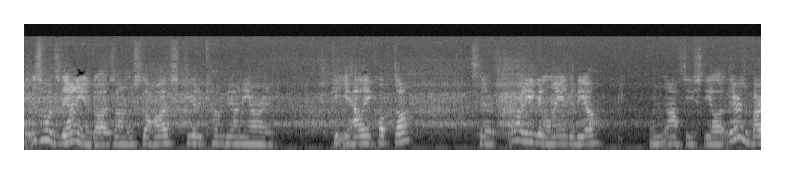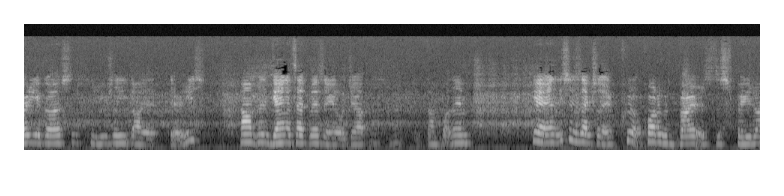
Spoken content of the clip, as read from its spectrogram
This is what's down here, guys. Um, it's the highest. You got to come down here and get your helicopter. So, why do you to land it here? When after you steal it, there is a boat guys. Usually, oh yeah, there it is. Um, there's a gang attack there, so you gotta watch out. Done by them. Yeah, and this is actually a, quite a good boat. It's the speeder.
